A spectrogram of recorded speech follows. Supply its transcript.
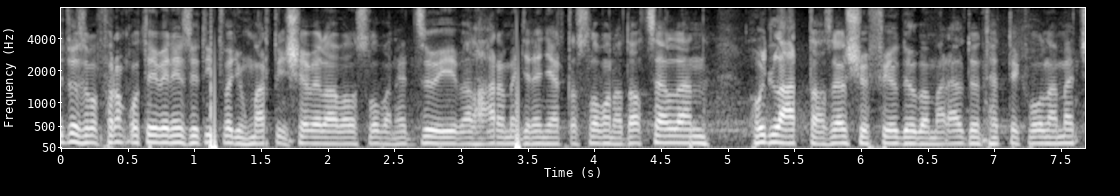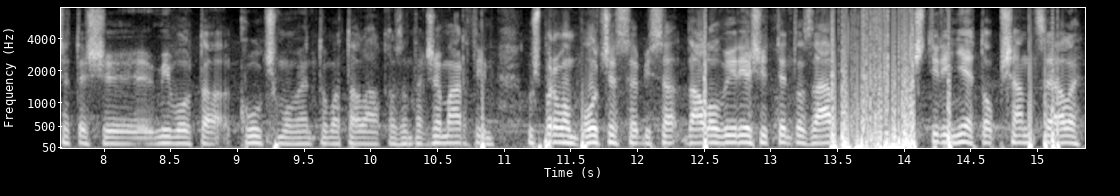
Üdvözlöm a Franco TV nézőt, itt vagyunk Martin Sevelával, Szlovan edzőjével, három egyre nyert a Szlovan a Dac ellen. Hogy látta az első fél időben már eldönthették volna a meccset, és mi volt a kulcsmomentum a találkozón. Takže Martin, už prvom polčase by sa dalo vyriešiť tento zápas. 4 nie top šance, ale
